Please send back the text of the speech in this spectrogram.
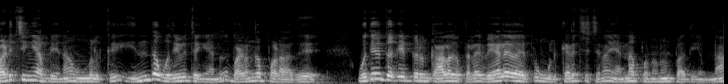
படிச்சீங்க அப்படின்னா உங்களுக்கு இந்த உதவித்தொகையானது வழங்கப்படாது. உதவித்தொகை பெறும் காலகட்டத்தில் வேலைவாய்ப்பு உங்களுக்கு கிடைச்சிச்சுன்னா என்ன பண்ணணும்னு பார்த்தீங்கன்னா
